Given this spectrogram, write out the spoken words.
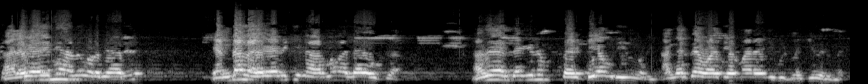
തലവേദനയാന്ന് പറഞ്ഞാൽ എന്താ തലവേദനയ്ക്ക് കാരണമല്ല നോക്കുക. അത് എന്തെങ്കിലും പരട്ടിയാ മതി എന്ന് പറയും. അങ്ങനത്തെ വാദ്യന്മാരായി വീട്ടിലേക്ക് വരുന്നത്.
